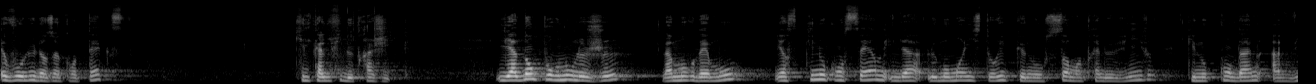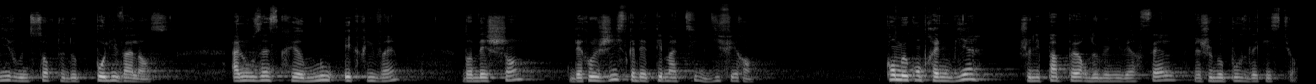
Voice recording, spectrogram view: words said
évolue dans un contexte qu'il qualifie de tragique. Il y a donc pour nous le jeu, l'amour des mots, et en ce qui nous concerne, il y a le moment historique que nous sommes en train de vivre qui nous condamne à vivre une sorte de polyvalence, à nous inscrire, nous, écrivains, dans des champs des registres et des thématiques différents. Qu'on me comprenne bien, je n'ai pas peur de l'universel, mais je me pose des questions.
